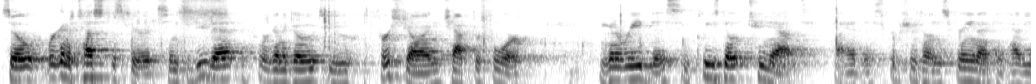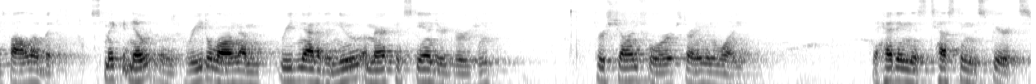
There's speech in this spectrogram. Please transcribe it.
So we're going to test the spirits, and to do that, we're going to go to 1 John chapter 4. I'm going to read this, and please don't tune out. If I had the scriptures on the screen, I could have you follow, but just make a note or read along. I'm reading out of the New American Standard Version, 1 John 4, starting in 1. The heading is Testing the Spirits.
